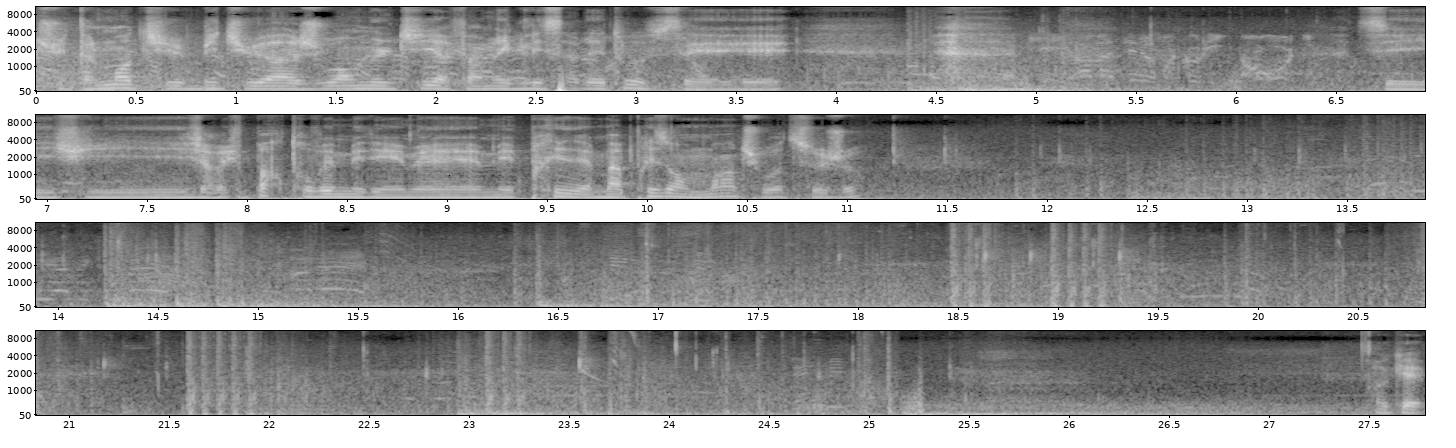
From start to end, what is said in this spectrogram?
Je suis tellement tu- habitué à jouer en multi, à faire mes glissades et tout, c'est... J'arrive pas à retrouver mes, mes, mes prises, ma prise en main, tu vois, de ce jeu. Ok.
